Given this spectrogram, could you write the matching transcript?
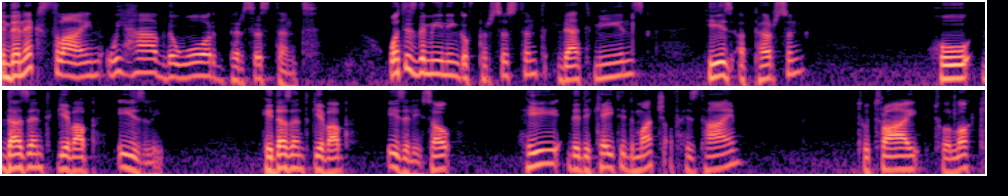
In the next line, we have the word persistent. What is the meaning of persistent? That means he is a person who doesn't give up easily. He doesn't give up easily. So he dedicated much of his time to try to look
